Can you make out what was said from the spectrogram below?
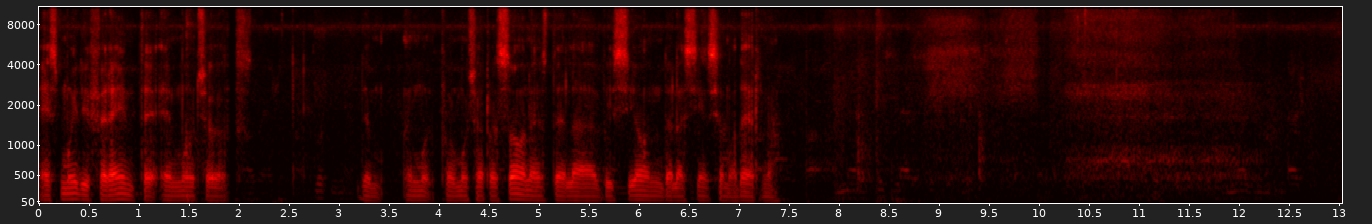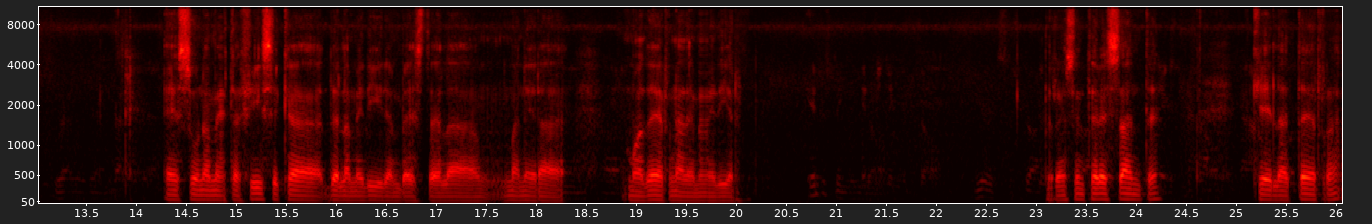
es muy diferente en muchos por muchas razones de la visión de la ciencia moderna. Es una metafísica de la medida en vez de la manera moderna de medir. Pero es interesante que la Tierra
